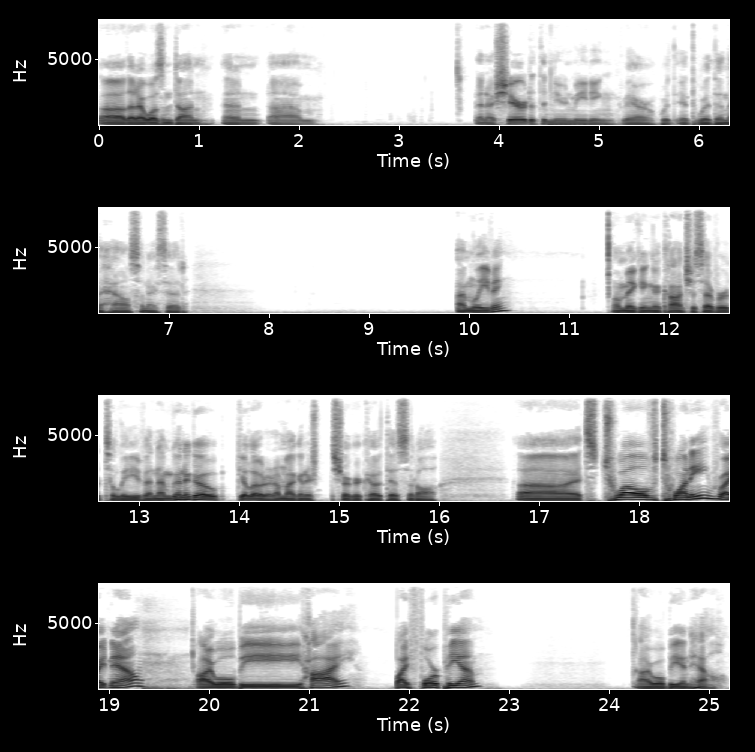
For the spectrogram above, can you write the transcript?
uh, that I wasn't done, and um, and I shared at the noon meeting there with, within the house, and I said, "I'm leaving. I'm making a conscious effort to leave, and I'm going to go get loaded. I'm not going to sugarcoat this at all. Uh, it's 12:20 right now. I will be high by 4 p.m. I will be in hell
